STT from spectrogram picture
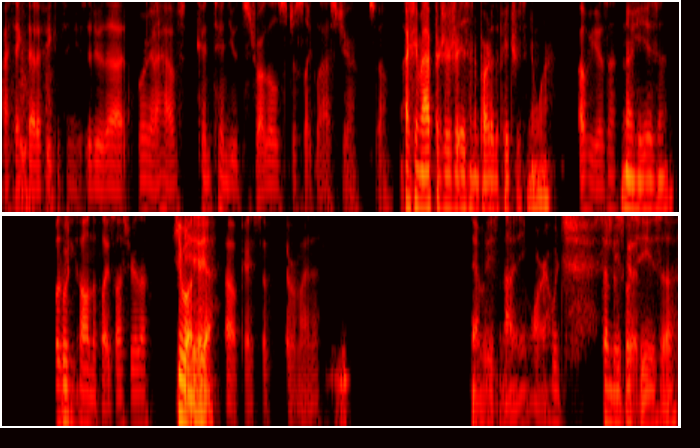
I think that if he continues to do that, we're gonna have continued struggles just like last year. So, Actually, Matt Patricia isn't a part of the Patriots anymore. oh, he isn't. No, he isn't. Wasn't Would- he calling the plays last year though? He was, Yeah. yeah. Oh, okay, so never mind then. Yeah, but he's not anymore, which some is people good. see as a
